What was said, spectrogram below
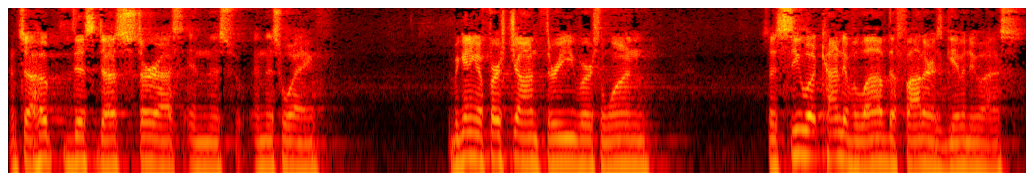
And so I hope this does stir us in this in this way. The beginning of 1 John 3 verse 1 says, See what kind of love the Father has given to us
